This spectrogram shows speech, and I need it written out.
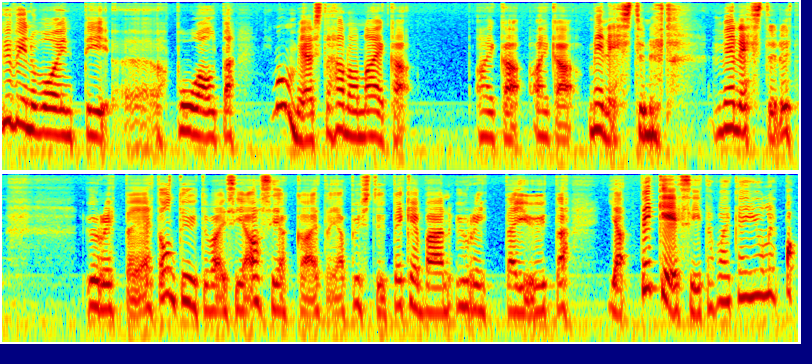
hyvinvointipuolta. Mun mielestä hän on aika, aika, aika menestynyt, menestynyt yrittäjä, että on tyytyväisiä asiakkaita ja pystyy tekemään yrittäjyyttä ja tekee siitä, vaikka ei ole pakko.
